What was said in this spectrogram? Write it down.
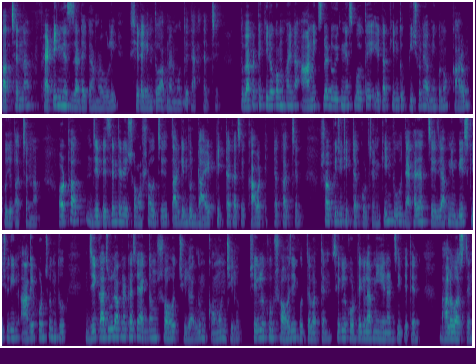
পাচ্ছেন না ফ্যাটিকনেস যেটাকে আমরা বলি সেটা কিন্তু আপনার মধ্যে দেখা যাচ্ছে। তো ব্যাপারটা কীরকম হয় না? আনএক্সপ্লেড উইকনেস বলতে এটার কিন্তু পিছনে আপনি কোনো কারণ খুঁজে পাচ্ছেন না। অর্থাৎ যে পেশেন্টের এই সমস্যা হচ্ছে, তার কিন্তু ডায়েট ঠিকঠাক আছে, খাবার ঠিকঠাক খাচ্ছেন সব কিছু ঠিকঠাক করছেন। কিন্তু দেখা যাচ্ছে যে আপনি বেশ কিছুদিন আগে পর্যন্ত যে কাজগুলো আপনার কাছে একদম সহজ ছিল, একদম কমন ছিল, সেগুলো খুব সহজেই করতে পারতেন। সেগুলো করতে গেলে আপনি এনার্জি পেতেন ভালোবাসতেন,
